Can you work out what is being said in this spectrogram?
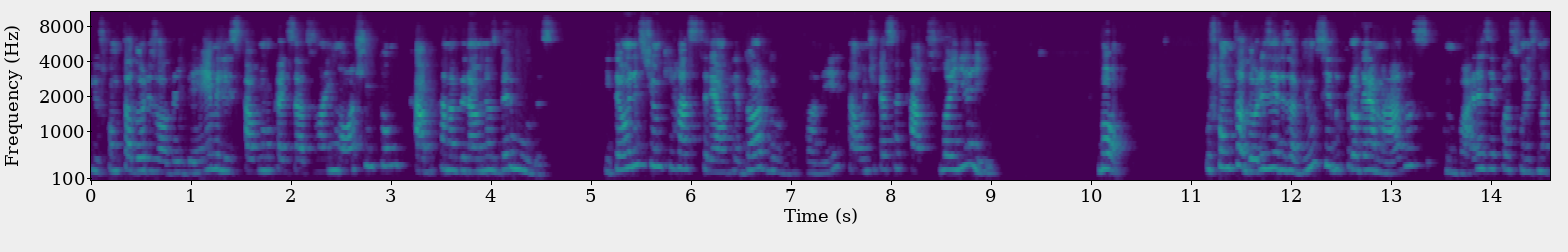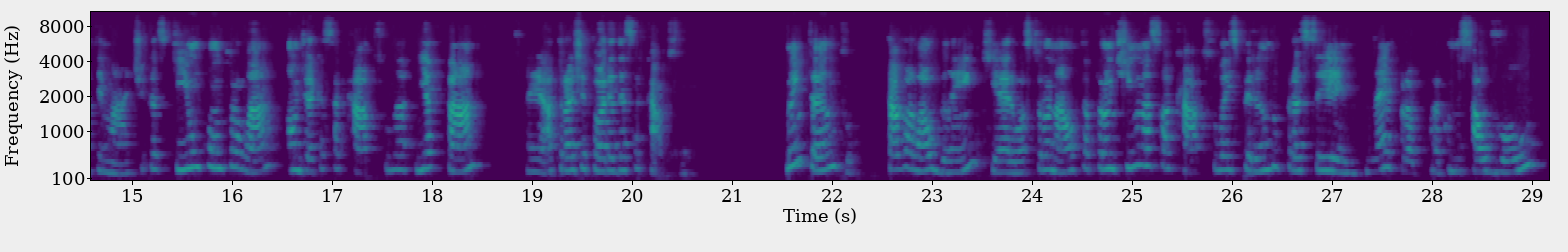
e os computadores lá da IBM, eles estavam localizados lá em Washington, Cabo Canaveral e nas Bermudas. Então, eles tinham que rastrear ao redor do, do planeta onde que essa cápsula ia ir. Bom, os computadores, eles haviam sido programados com várias equações matemáticas que iam controlar onde é que essa cápsula ia estar, é, a trajetória dessa cápsula. No entanto, estava lá o Glenn, que era o astronauta, prontinho na sua cápsula, esperando para ser, né, para começar o voo,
